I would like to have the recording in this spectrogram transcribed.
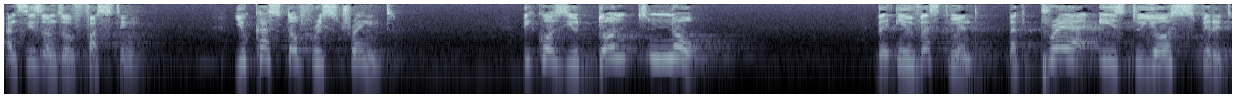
and seasons of fasting, you cast off restraint because you don't know the investment that prayer is to your spirit.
